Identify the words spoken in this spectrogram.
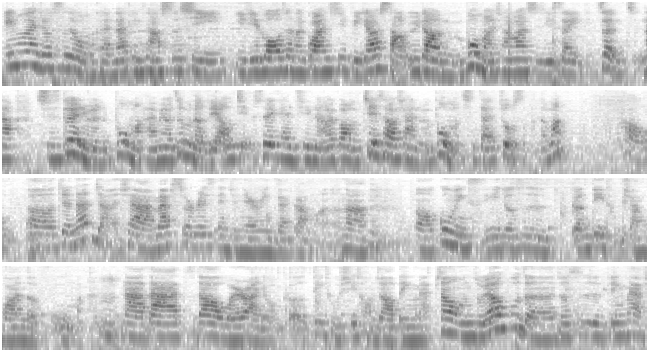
因为就是我们可能在平常实习以及楼层的关系，比较少遇到你们部门相关实习生以及正职。那其实对你们的部门还没有这么的了解，所以可以请两位帮我们介绍一下你们部门是在做什么的吗？好，呃，简单讲一下 Map Service Engineering 在干嘛呢？那呃，顾名思义就是跟地图相关的服务嘛。嗯。那大家知道微软有个地图系统叫 Bing Maps，像我们主要负责呢，就是 Bing Maps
